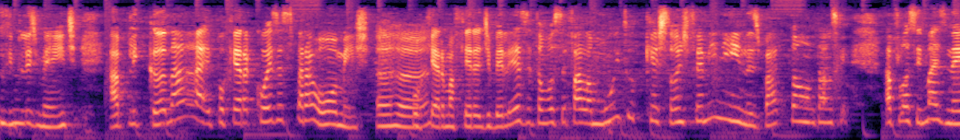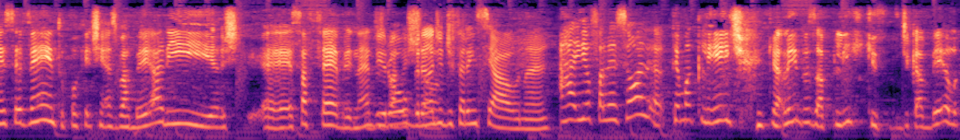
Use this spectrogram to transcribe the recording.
uhum. simplesmente aplicando, ah, porque era coisas para homens, uhum. porque era uma feira de beleza, então você fala muito questões femininas, batom, tal, não sei o Ela falou assim, mas nesse evento, porque tinha as barbearias, é, essa febre, né? Virou o grande diferencial, né? Aí eu falei assim, olha, tem uma cliente que além dos apliques de cabelo,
